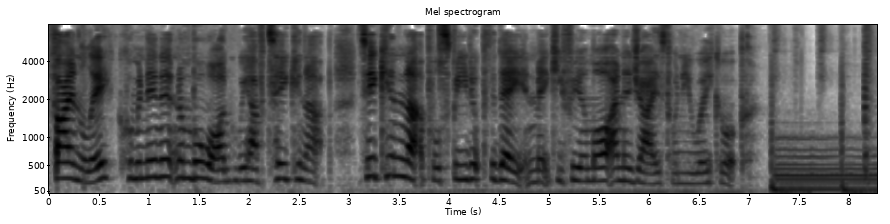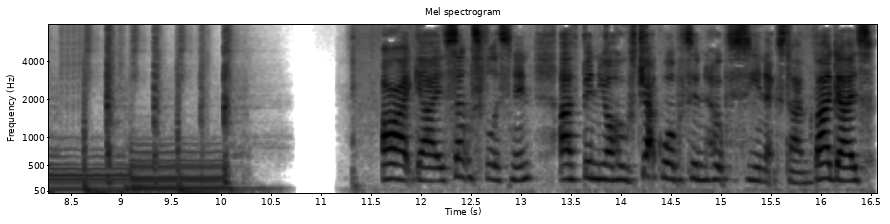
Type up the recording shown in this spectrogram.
Finally, coming in at number one, we have Take a Nap. Taking a nap will speed up the day and make you feel more energised when you wake up. Alright, guys, thanks for listening. I've been your host, Jack Warburton. Hope to see you next time. Bye, guys.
